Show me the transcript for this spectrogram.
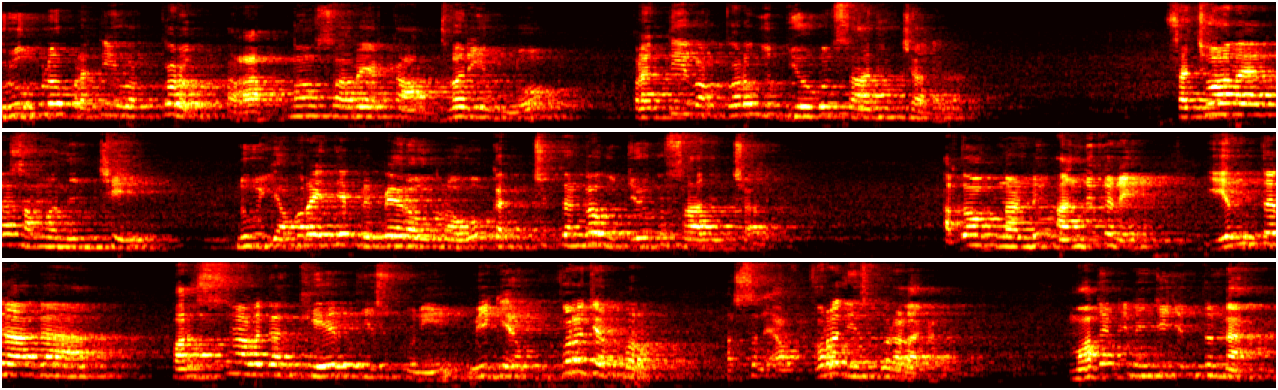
గ్రూప్లో ప్రతి ఒక్కరు రత్నం సార్ యొక్క ఆధ్వర్యంలో ప్రతి ఒక్కరూ ఉద్యోగం సాధించాలి. సచివాలయాలకు సంబంధించి నువ్వు ఎవరైతే ప్రిపేర్ అవుతున్నావో ఖచ్చితంగా ఉద్యోగం సాధించాలి. అర్థమవుతుందండి? అందుకనే ఇంతలాగా పర్సనల్గా కేర్ తీసుకుని మీకు ఎవ్వరు చెప్పరు. అసలు ఎవ్వరు తీసుకురలాగా మొదటి నుంచి చెప్తున్నా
